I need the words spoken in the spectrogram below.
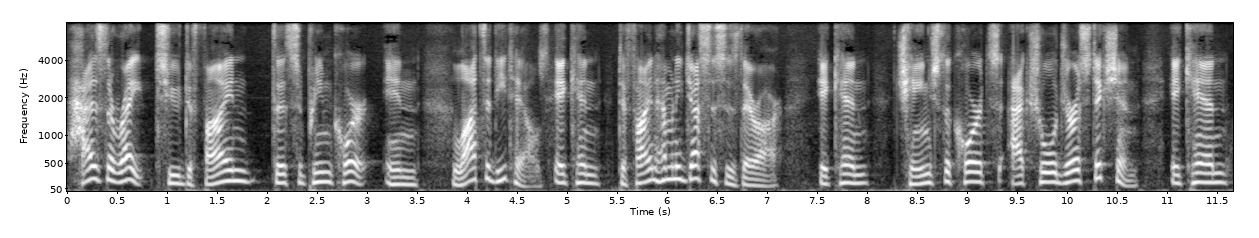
has the right to define the Supreme Court in lots of details. It can define how many justices there are. It can change the court's actual jurisdiction. It can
